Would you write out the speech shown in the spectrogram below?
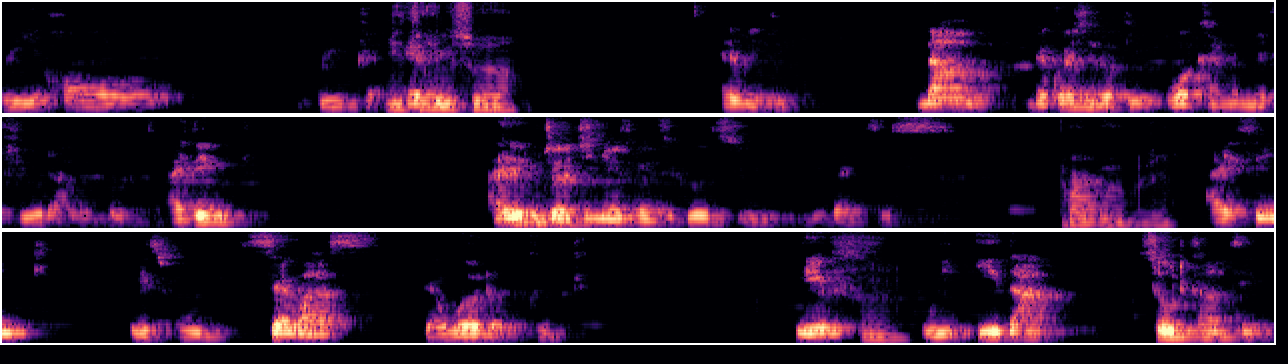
rehaul, redress. You think so? Everything. Now the question is, okay, what kind of midfield are we going to? I think, I think Jorginho is going to go to Juventus. Probably. I think it would serve us the world of good if Mm. we either sold Kante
